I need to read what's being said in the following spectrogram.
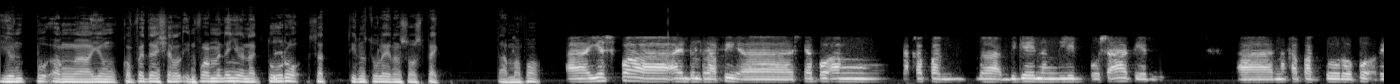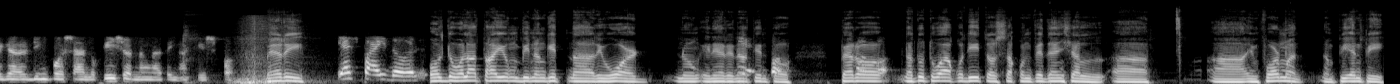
Yun po ang uh, yung confidential informant ninyo nagturo sa tinutulay ng suspect. Tama po. Ah, yes po, ah, Idol Rafi. Ah, siya po ang nakapagbigay ng lead po sa atin, ah, nakapagturo po regarding po sa location ng ating accused po. Mary, Yes po, Idol. although wala tayong binanggit na reward nung inere natin to, pero natutuwa ako dito sa confidential uh, uh, informant ng PNP.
